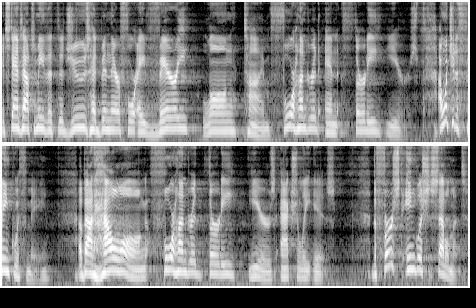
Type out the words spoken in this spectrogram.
it stands out to me that the Jews had been there for a very long time 430 years. I want you to think with me about how long 430 years actually is. The first English settlement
